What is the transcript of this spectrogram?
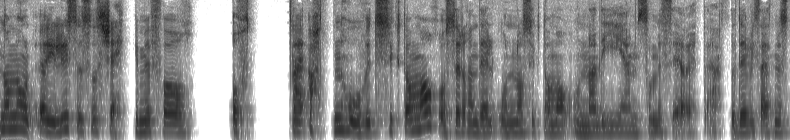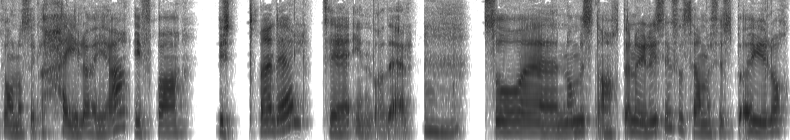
når vi øyelyser, så sjekker vi for 8, nei, 18 hovedsykdommer, og så er det en del undersykdommer under de igjen som vi ser etter. Så det vil si at vi skal undersøke hele øyet fra ytre del til indre del. Mm -hmm. Så eh, når vi starter en øyelysning, så ser vi først på øyelokk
